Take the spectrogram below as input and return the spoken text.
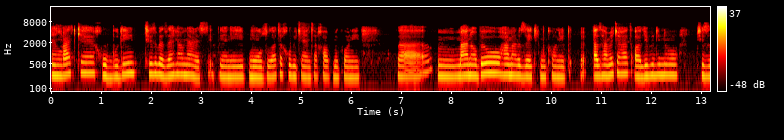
انقدر که خوب بودید چیزی به ذهنم نرسید. یعنی موضوعات خوبی که انتخاب می‌کنید و منابع و همه رو ذکر می‌کنید. از همه جهت عالی بودین و چیز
